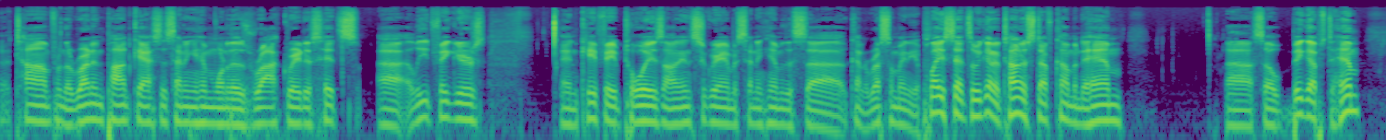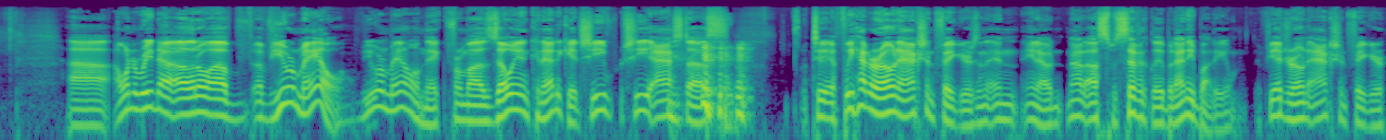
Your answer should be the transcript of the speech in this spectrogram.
uh, Tom from the Running Podcast is sending him one of those Rock Greatest Hits uh, Elite figures, and Kayfabe Toys on Instagram is sending him this uh, kind of WrestleMania playset. So we got a ton of stuff coming to him. Uh, so big ups to him. Uh, I want to read a, a little uh, a viewer mail, viewer mail, Nick from uh, Zoe in Connecticut. She she asked us to if we had our own action figures, and, and you know not us specifically, but anybody, if you had your own action figure,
